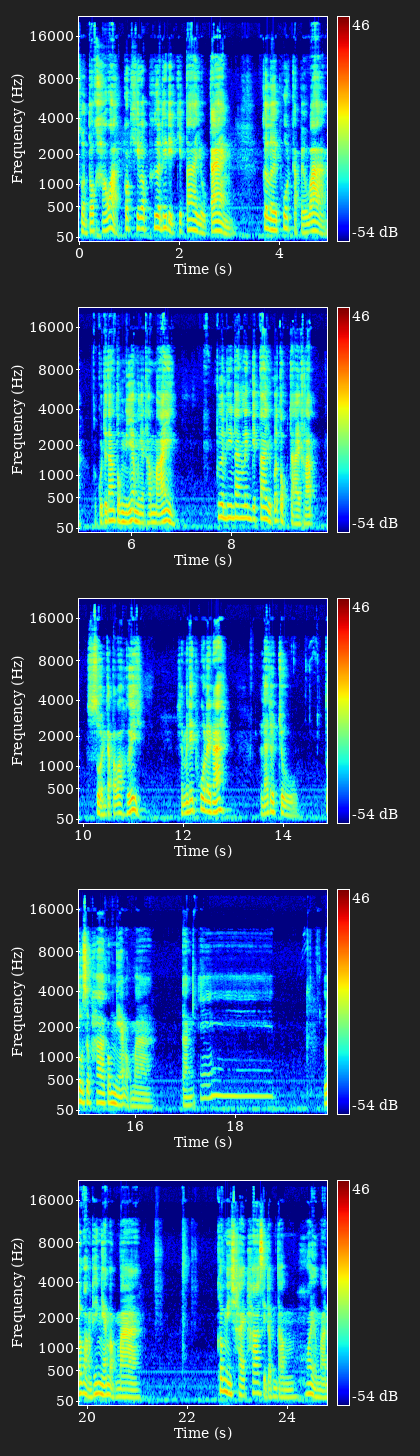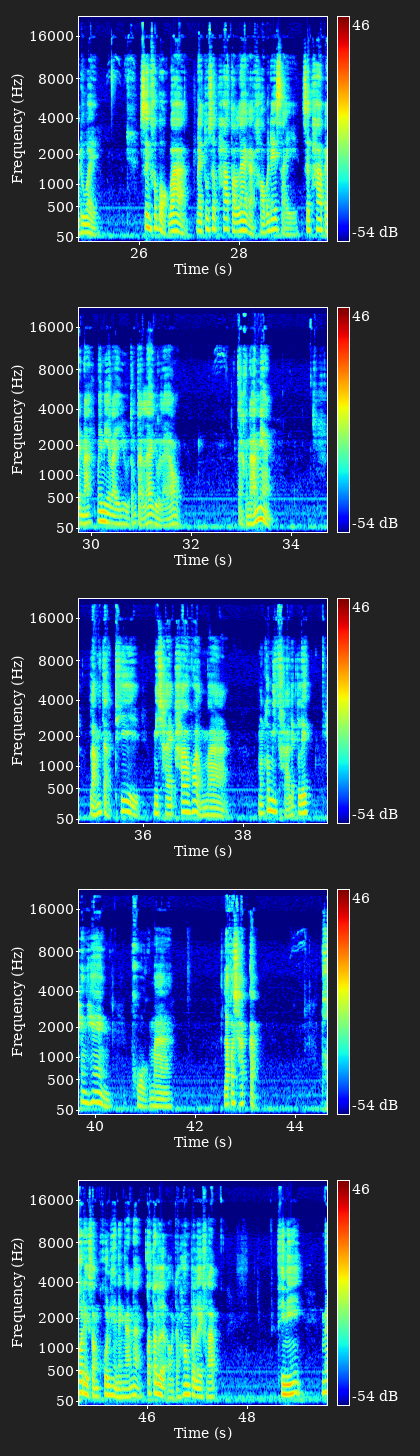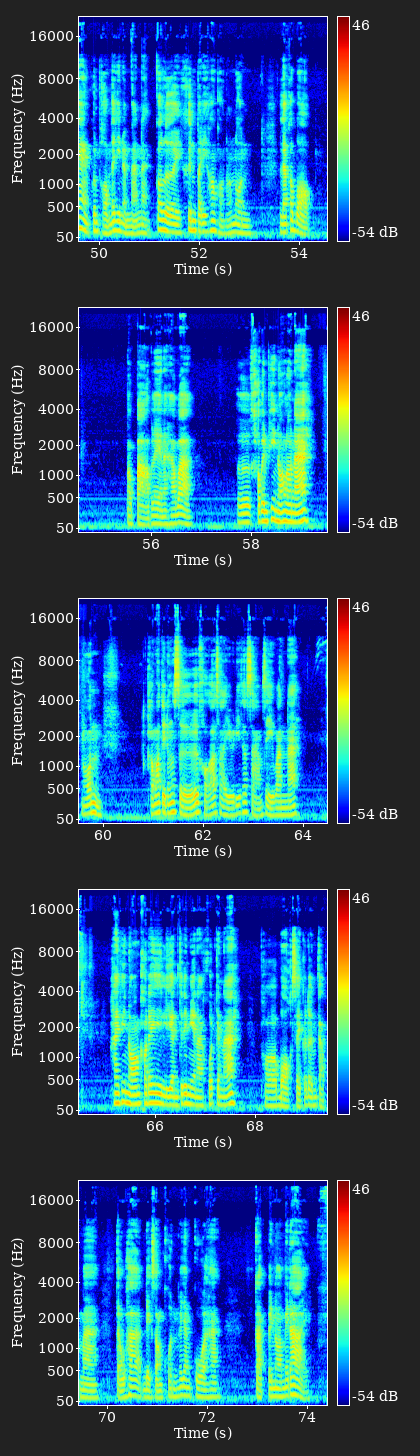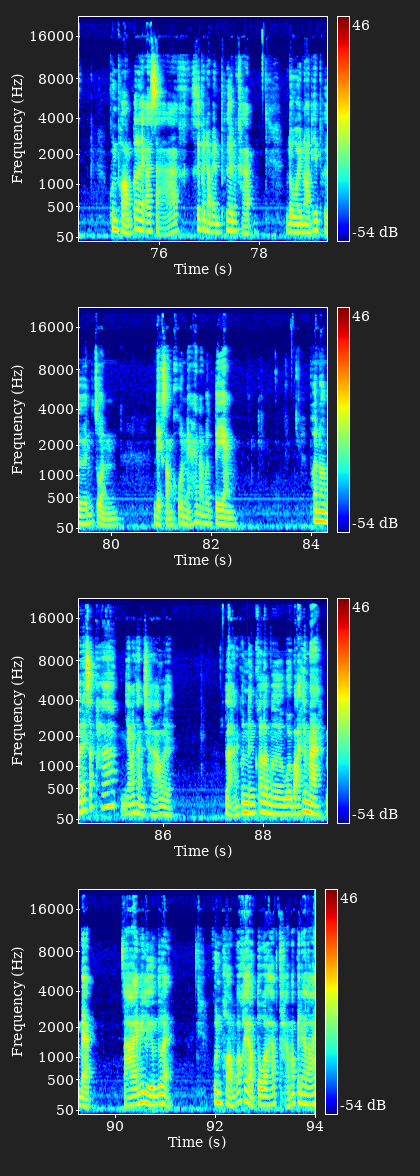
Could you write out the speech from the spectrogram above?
ส่วนตัวเขาอะก็คิดว่าเพื่อนที่ดิดกีตาร์อยู่แกล้ง ก็เลยพูดกลับไปว่ากูจะนั่งตรงนี้มึงจะทำไม เพื่อนที่นั่งเล่นกีตาร์อยู่ก็ตกใจครับ สวนกลับไปว่าเฮ้ยฉันไม่ได้พูดเลยนะ แล้วจู่ๆตู้เสื้อผ้าก็แง้มออกมา ดังเอ๊ะระหว่างที่แง้มออกมา ก็มีชายผ้าสีดำๆห้อยออกมาด้วย ซึ่งเขาบอกว่าในตู้เสื้อผ้าตอนแรกอะ่ะเขาไม่ได้ใส่เสื้อผ้าไปนะ ไม่มีอะไรอยู่ตั้งแต่แรกอยู่แล้ว จากนั้นเนี่ย หลังจากที่มีชายผ้าห้อยออกมา มันก็มีขาเล็กๆ แห้งๆโผล่ออกมา แล้วก็ชักกลับ พอเด็กสองคนเห็นอย่างนั้นน่ะ ก็ตะเลิดออกจากห้องไปเลยครับ ทีนี้แม่คุณผอมได้ยินแบบนั้นน่ะ ก็เลยขึ้นไปที่ห้องของน้องนนท์แล้วก็บอกเปล่าๆไปเลยนะฮะว่า เออเขาเป็นพี่น้องเรานะนนท์เขามาติดหนังสือขออาศัยอยู่ที่สักสามสี่วันนะ ให้พี่น้องเขาได้เรียนจะได้มีอนาคตกันนะ พอบอกเสร็จก็เดินกลับมา แต่ว่าเด็กสองคนก็ยังกลัวฮะ กลับไปนอนไม่ได้ คุณผอมก็เลยอาสาขึ้นไปนอนเป็นเพื่อนครับ โดยนอนที่พื้นส่วนเด็กสองคนเนี่ยให้นอนบนเตียง พอนอนไปได้สักพักยังไม่ทันเช้าเลย หลานคนนึงก็ละเมอโวยวายขึ้นมาแบบตายไม่ลืมด้วย คุณผอมก็เขย่าตัวครับ ถามว่าเป็นอะไร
